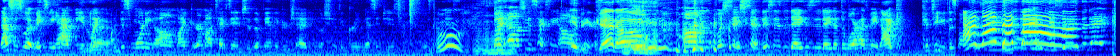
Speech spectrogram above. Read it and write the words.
That's just what makes me happy. And like Yeah. my, this morning, um, my grandma texted into the family group chat, even though she was agreeing messages. It was kinda Ooh. But uh, she was texting. Um, ghetto. um, what she say? She said, "This is the day. This is the day that the Lord has made." And I c- continued the song. I love that the day, This is the day.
